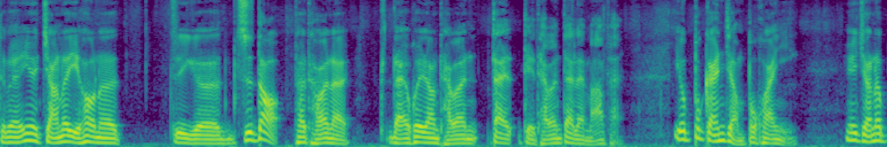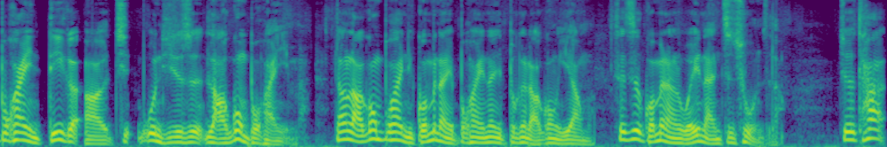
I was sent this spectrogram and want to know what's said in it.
对不对？因为讲了以后呢，这个知道他台湾来来会让台湾带给台湾带来麻烦，又不敢讲不欢迎，因为讲了不欢迎，第一个啊，问题就是老共不欢迎嘛。当老共不欢迎，你国民党也不欢迎，那你不跟老共一样吗？这是国民党的为难之处，你知道？就是他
